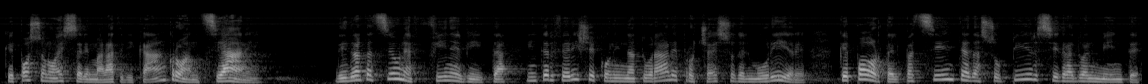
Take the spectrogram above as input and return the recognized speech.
che possono essere malati di cancro o anziani, L'idratazione a fine vita interferisce con il naturale processo del morire, che porta il paziente ad assoppirsi gradualmente,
